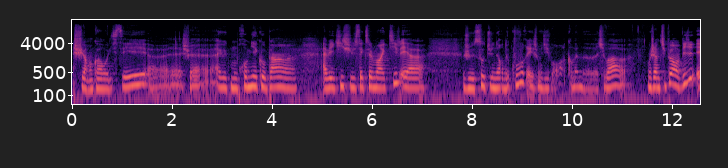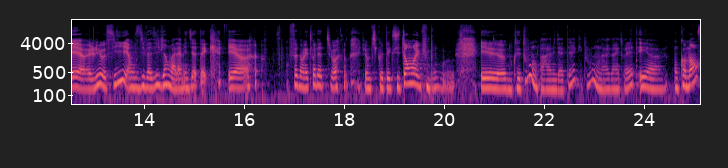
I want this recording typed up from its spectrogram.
Je suis encore au lycée. euh, je suis euh, avec mon premier copain euh, avec qui je suis sexuellement active. Et je saute une heure de cours et je me dis, bon, quand même, tu vois, j'ai un petit peu envie. Et lui aussi. Et on se dit, vas-y, viens, on va à la médiathèque. Et on fait dans les toilettes, tu vois. Il y a un petit côté excitant. Et puis bon. et donc c'est tout. On part à la médiathèque et tout. On arrive dans les toilettes et on commence.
